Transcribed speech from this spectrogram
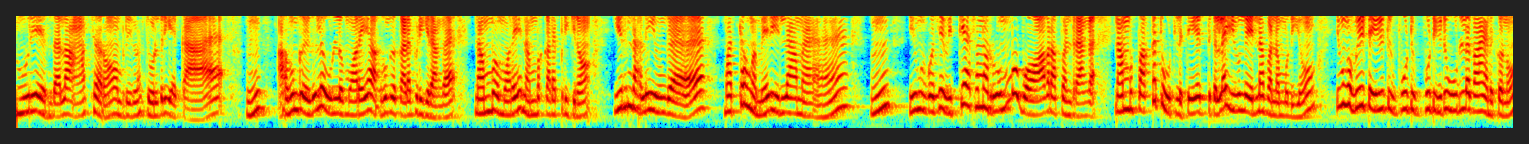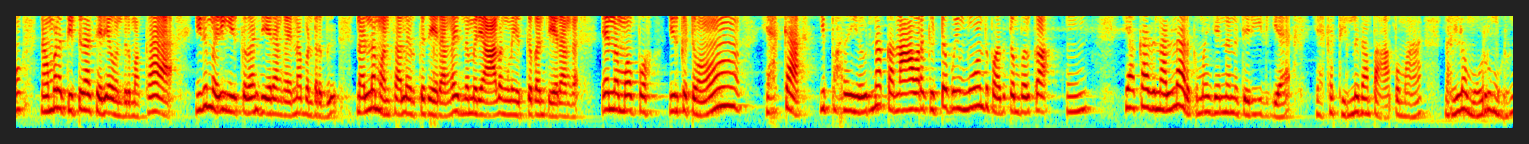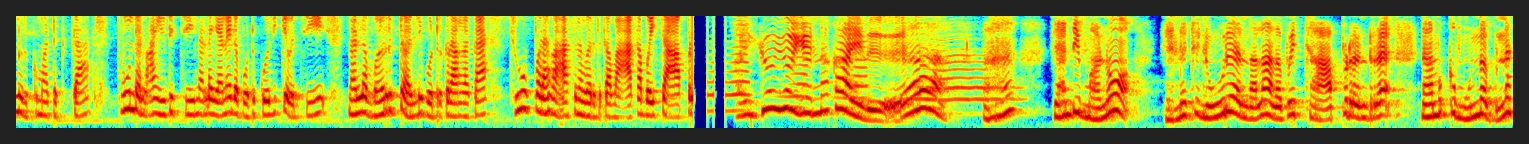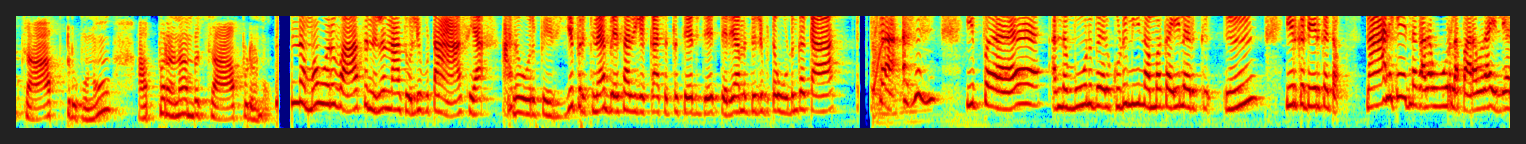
நூறே இருந்தாலும் ஆச்சாரம் அப்படிலாம் சொல்கிறியக்கா ம் அவங்க இதில் உள்ள முறையை அவங்க கடைப்பிடிக்கிறாங்க. நம்ம முறையை நம்ம கடைப்பிடிக்கிறோம். இருந்தாலும் இவங்க மற்றவங்க மாரி இல்லாமல் ம் இவங்க கொஞ்சம் வித்தியாசமாக ரொம்ப ஓவராக பண்ணுறாங்க நம்ம பக்கத்து வீட்டில் செய்யறதுக்கெல்லாம் இவங்க என்ன பண்ண முடியும்? இவங்க வீட்டை இழுத்து பூட்டி பூட்டிக்கிட்டு உள்ளே தான் இருக்கணும். நம்மளை திட்டுனா சரியாக வந்துருமாக்கா? இது மாதிரி இருக்க தான் செய்கிறாங்க என்ன பண்ணுறது நல்ல மனசால இருக்க செய்கிறாங்க இந்த மாதிரி ஆளுங்களும் இருக்க தான் செய்கிறாங்க என்னம்மா இப்போ இருக்கட்டும். ஏக்கா இப்போ அதை என்னக்கா நான் அவரை கிட்ட போய் மோந்து பார்த்துட்டோம் பாருக்கா. ம் ஏக்கா அது நல்லா இருக்குமா என்னென்னு தெரியலையே. ஏக்கா தின்னு தான் பார்ப்போமா. நல்ல மொறு மொறுன்னு இருக்க மாட்டேக்குக்கா பூண்டெல்லாம் இடிச்சு நல்லா எண்ணெயில் போட்டு கொதிக்க வச்சு நல்லா வறுத்து அள்ளி போட்டுருக்குறாங்கக்கா. சூப்பராக வாசனை வருதுக்கா. வாக்க போய் சாப்பிட. ஐயோயோ என்னக்கா இது? ஏண்டி மனோ என்னட்டி நூறே இருந்தாலும் அதை போய் சாப்பிட்றன்ற. நமக்கு முன்ன பின்ன சாப்பிட்ருக்கணும் அப்புறம் நம்ம சாப்பிடணும். என்னமோ ஒரு வாசனையில் நான் சொல்லிவிட்டேன் ஆசையா? அதை ஒரு பெரிய பிரச்சனையா பேசாதீங்கக்கா. சத்த சரி சரி தெரியாம சொல்லிவிட்ட விடுங்கக்கா. இப்ப அந்த மூணு பேர் குடுமி நம்ம கையில இருக்கு. ம்? இருக்கட்டும் இருக்கட்டும்.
